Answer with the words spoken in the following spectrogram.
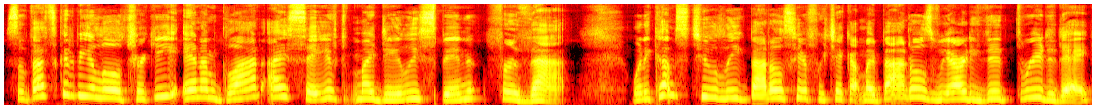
So that's going to be a little tricky, and I'm glad I saved my daily spin for that. When it comes to league battles here, if we check out my battles, we already did three today.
